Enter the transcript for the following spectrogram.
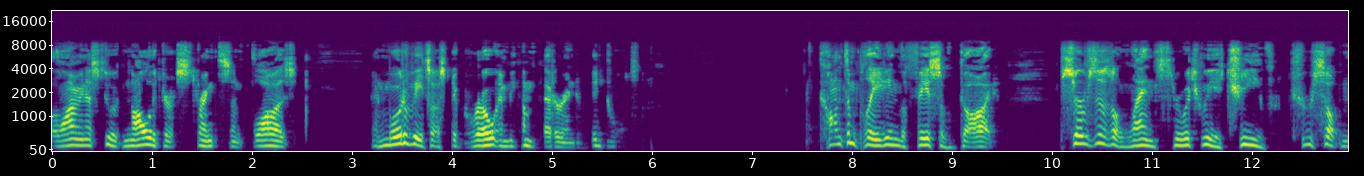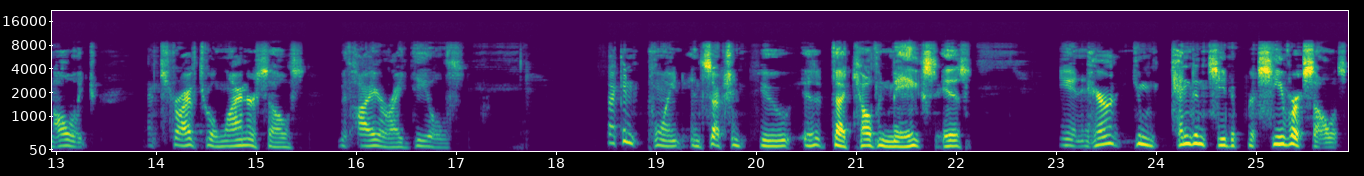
allowing us to acknowledge our strengths and flaws, and motivates us to grow and become better individuals. Contemplating the face of God serves as a lens through which we achieve true self knowledge and strive to align ourselves with higher ideals. Second point in section two is, that Calvin makes is the inherent human tendency to perceive ourselves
